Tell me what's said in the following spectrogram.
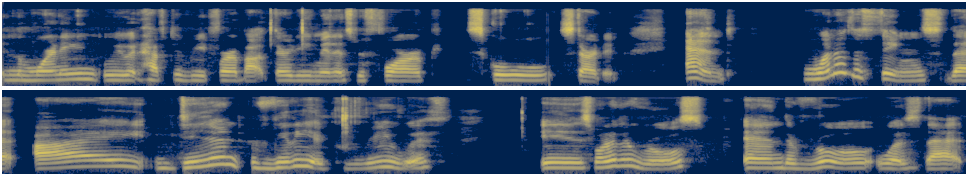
in the morning, we would have to read for about 30 minutes before school started. And one of the things that I didn't really agree with is one of the rules. And the rule was that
